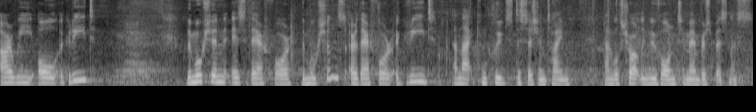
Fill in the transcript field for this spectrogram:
Are we all agreed? The motion is therefore, the motions are therefore agreed and that concludes decision time and we'll shortly move on to members' business.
